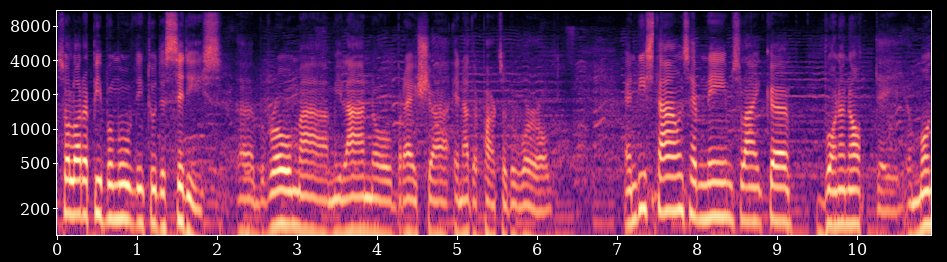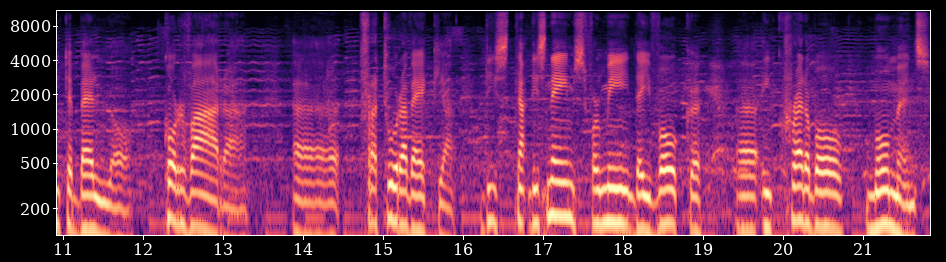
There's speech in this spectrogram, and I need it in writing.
So a lot of people moved into the cities, uh, Roma, Milano, Brescia, and other parts of the world. And these towns have names like uh, Buonanotte, Montebello, Corvara, uh, Frattura Vecchia. These, these names, for me, they evoke uh, incredible moments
